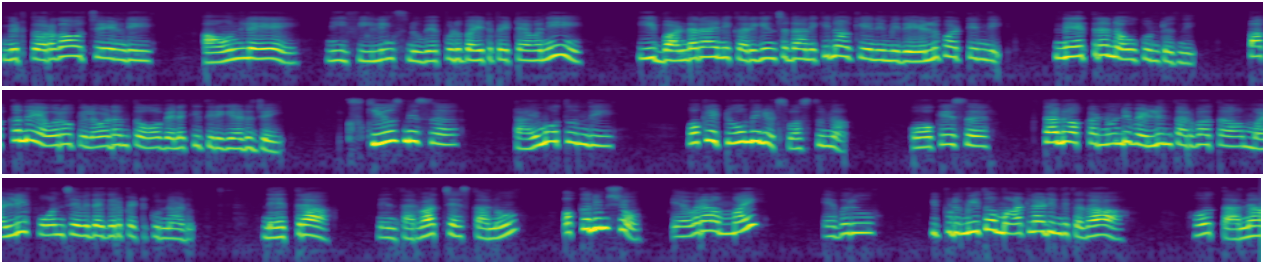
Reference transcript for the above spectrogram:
మీరు త్వరగా వచ్చేయండి. అవునులే నీ ఫీలింగ్స్ నువ్వెప్పుడు బయట పెట్టావని? ఈ బండరాయిని కరిగించడానికి నాకు ఎనిమిదేళ్ళు పట్టింది. నేత్ర నవ్వుకుంటుంది. పక్కన ఎవరో పిలవడంతో వెనక్కి తిరిగాడు Jai. Excuse me sir time అవుతుంది. ఓకే టూ మినిట్స్ వస్తున్నా. Okay sir. తను అక్కడి నుండి వెళ్ళిన తర్వాత మళ్ళీ ఫోన్ చెవి దగ్గర పెట్టుకున్నాడు. నేత్ర నేను తర్వాత చేస్తాను. ఒక్క నిమిషం. ఎవరా అమ్మాయి? ఎవరు? ఇప్పుడు మీతో మాట్లాడింది కదా. ఓ తనా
